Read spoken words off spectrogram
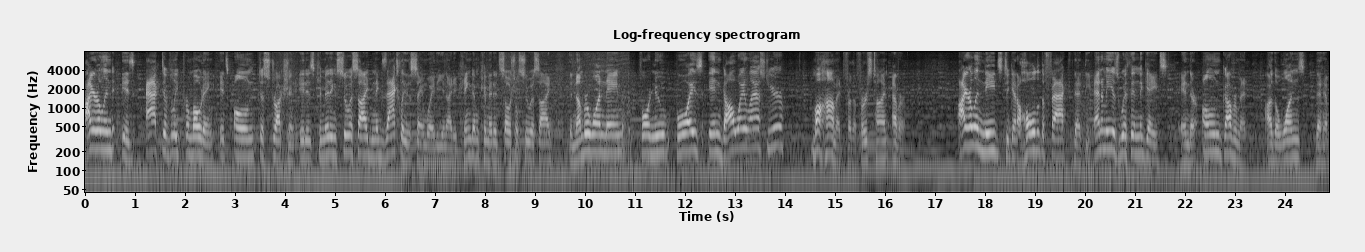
Ireland is actively promoting its own destruction. It is committing suicide in exactly the same way the United Kingdom committed social suicide. The number one name for new boys in Galway last year? Muhammad for the first time ever. Ireland needs to get a hold of the fact that the enemy is within the gates and their own government are the ones that have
